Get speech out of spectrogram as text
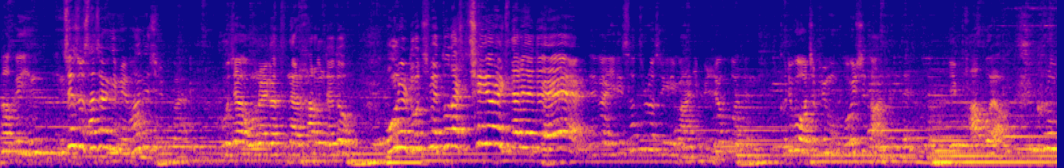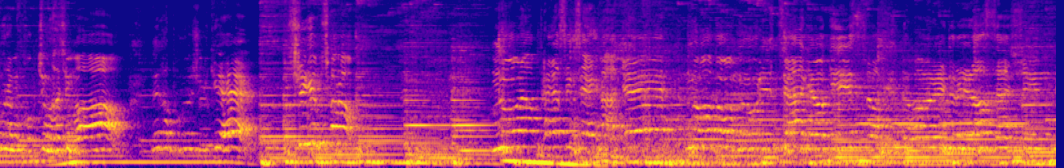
아, 그 인, 인쇄소 사장님이 화내실 거야. 고작 오늘 같은 날 하루인데도 오늘 놓치면 또다시 7년을 기다려야 돼 내가 일이 서툴러서 일이 많이 밀렸거든. 그리고 어차피 뭐 보이지도 않는데. 이 바보야 그런 거라면 걱정하지 마 내가 보여줄게. 지금처럼 눈앞에 생생하게 너도 누릴 자격 있어 널 둘러싼 신비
